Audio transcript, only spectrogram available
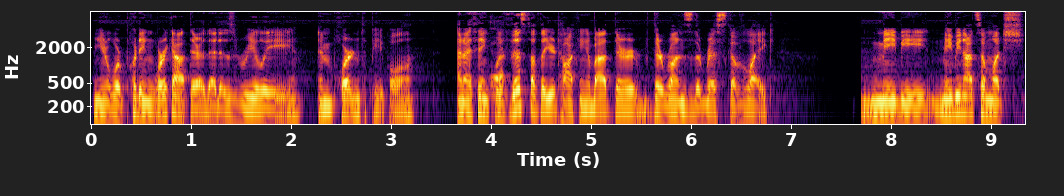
you know we're putting work out there that is really important to people, and I think yeah. with this stuff that you're talking about, there there runs the risk of like maybe maybe not so much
